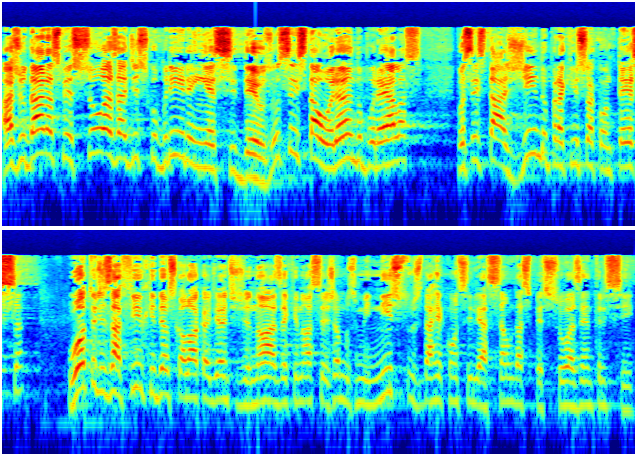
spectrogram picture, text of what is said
Ajudar as pessoas a descobrirem esse Deus. Você está orando por elas? Você está agindo para que isso aconteça? O outro desafio que Deus coloca diante de nós é que nós sejamos ministros da reconciliação das pessoas entre si.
